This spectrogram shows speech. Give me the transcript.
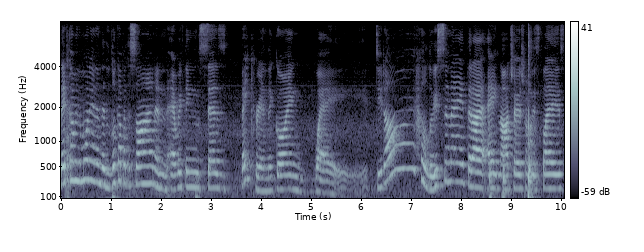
They'd come in the morning and they'd look up at the sign and everything says bakery and they're going wait did I hallucinate that I ate nachos from this place?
